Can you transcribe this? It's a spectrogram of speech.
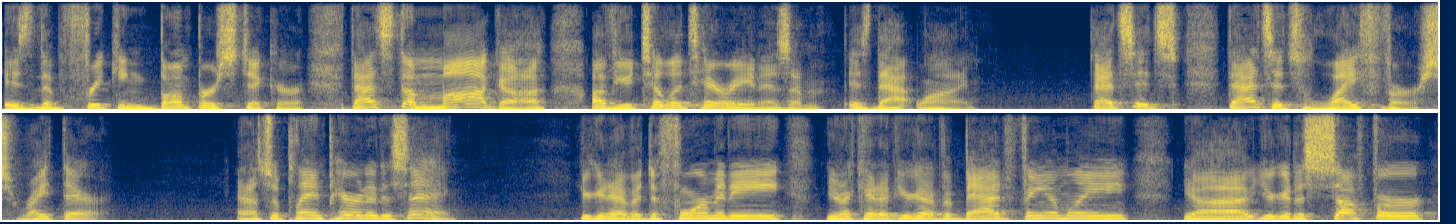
is the freaking bumper sticker. That's the maga of utilitarianism is that line. That's its that's its life verse right there. And that's what planned parenthood is saying. You're gonna have a deformity you're not gonna you're gonna have a bad family uh, you're gonna suffer.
